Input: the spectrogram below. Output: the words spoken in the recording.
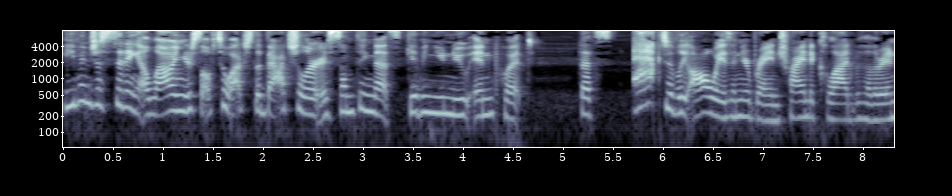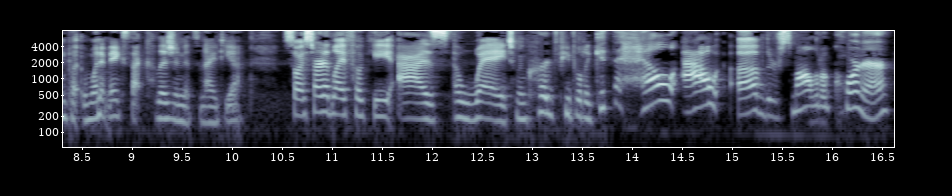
even just sitting allowing yourself to watch The Bachelor is something that's giving you new input that's actively always in your brain trying to collide with other input. And when it makes that collision, it's an idea. So I started Life as a way to encourage people to get the hell out of their small little corner,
